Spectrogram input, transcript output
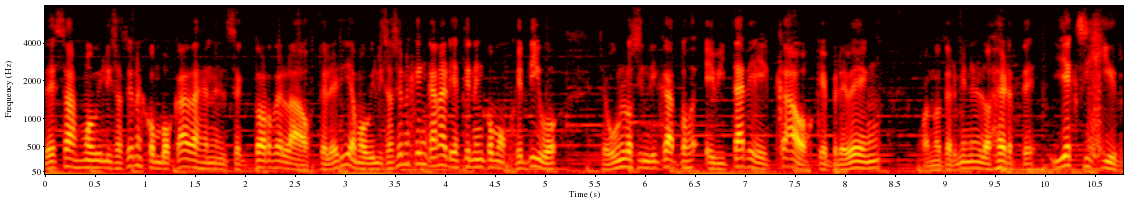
de esas movilizaciones convocadas en el sector de la hostelería, movilizaciones que en Canarias tienen como objetivo, según los sindicatos, evitar el caos que prevén cuando terminen los ERTE y exigir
